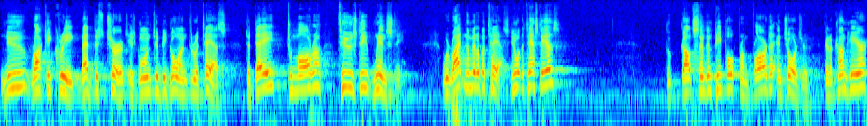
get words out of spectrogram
New Rocky Creek Baptist Church is going to be going through a test today, tomorrow, Tuesday, Wednesday. We're right in the middle of a test. You know what the test is? God's sending people from Florida and Georgia going to come here,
